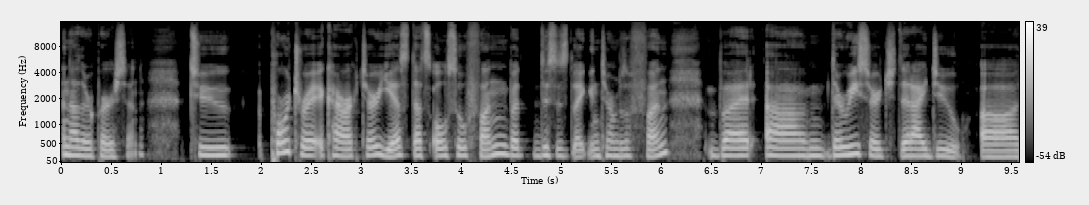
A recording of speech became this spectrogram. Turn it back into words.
another person, to portray a character yes that's also fun but this is like in terms of fun but um, the research that i do uh,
